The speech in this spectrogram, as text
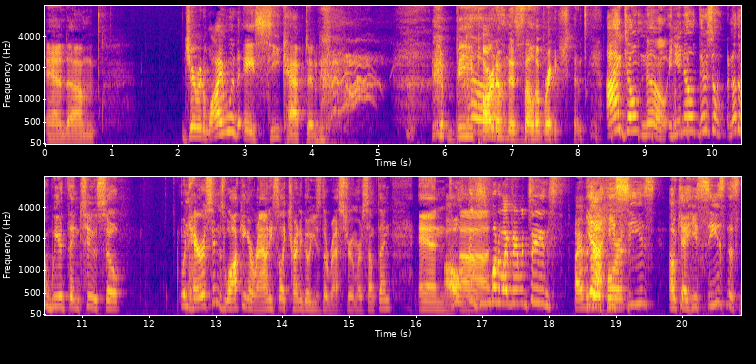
And um, Jared, why would a sea captain be part of this celebration? I don't know. And you know, there's a, another weird thing too. So when Harrison's walking around, he's like trying to go use the restroom or something, and Oh, uh, this is one of my favorite scenes. I have a yeah, he it. sees. Okay, he sees this.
